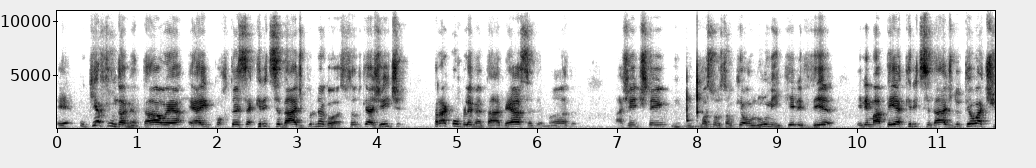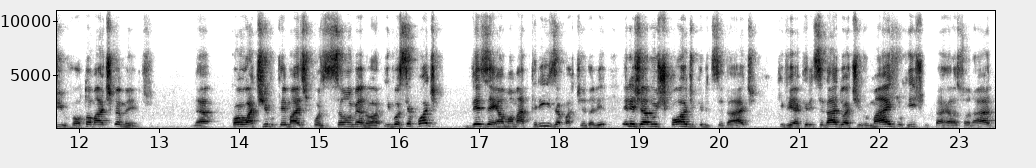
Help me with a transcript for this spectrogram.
é, o que é fundamental é, é a importância, a criticidade para o negócio. Tanto que a gente, para complementar dessa demanda, a gente tem uma solução que é o Lumen, que ele vê ele mapeia a criticidade do teu ativo automaticamente. Né? Qual é o ativo que tem mais exposição ou menor. E você pode desenhar uma matriz a partir dali, ele gera um score de criticidade, que vê a criticidade do ativo mais o risco que está relacionado,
